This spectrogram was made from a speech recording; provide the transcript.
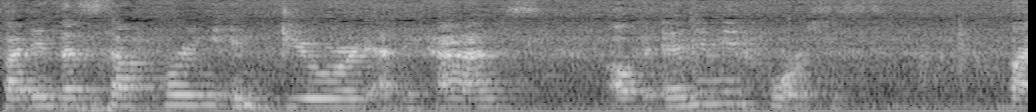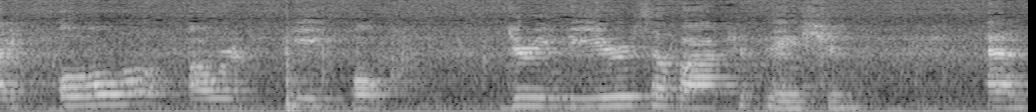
but in the suffering endured at the hands of enemy forces by all our people during the years of occupation and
